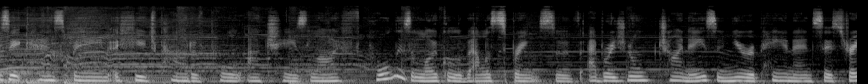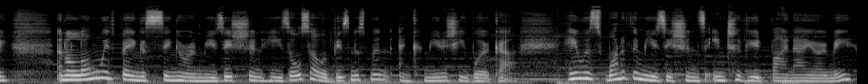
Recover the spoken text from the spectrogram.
Music has been a huge part of Paul Archie's life. Paul is a local of Alice Springs of Aboriginal, Chinese, and European ancestry. And along with being a singer and musician, he's also a businessman and community worker. He was one of the musicians interviewed by Naomi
